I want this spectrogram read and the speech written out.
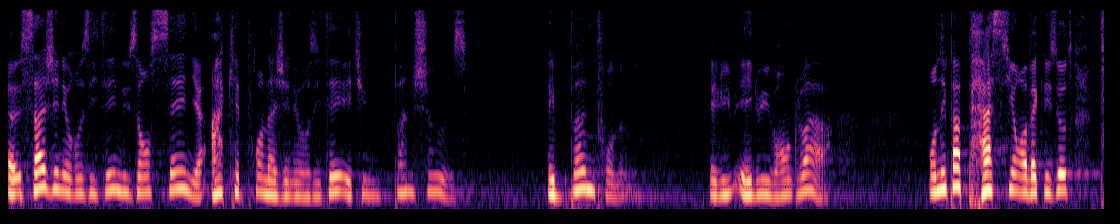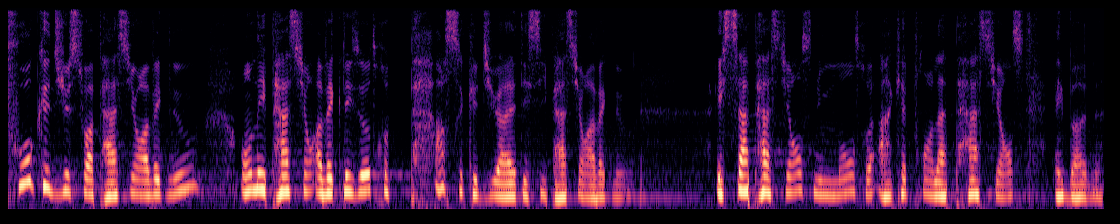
euh, sa générosité nous enseigne à quel point la générosité est une bonne chose, est bonne pour nous, et lui, et lui rend gloire. On n'est pas patient avec les autres pour que Dieu soit patient avec nous. On est patient avec les autres parce que Dieu a été si patient avec nous. Et sa patience nous montre à quel point la patience est bonne.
